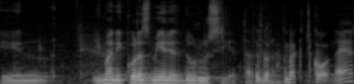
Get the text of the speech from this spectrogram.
In ima neko razmerje do Rusije. Ampak tako, ne?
